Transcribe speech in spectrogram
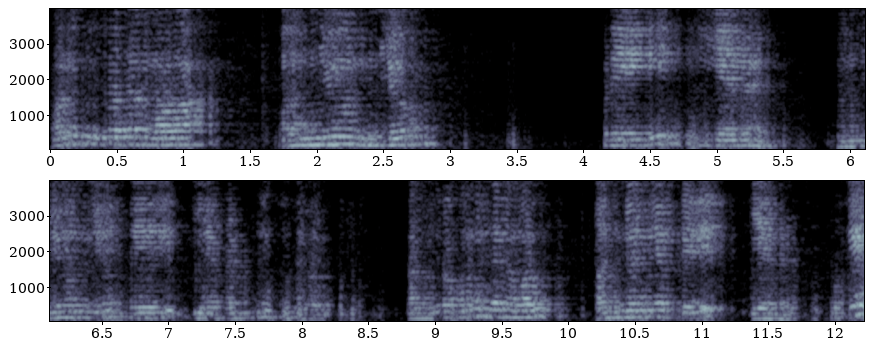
આનું સૂત્ર છે તમારું અન્યોન્ય પ્રેરિત EMF અન્યોન્ય પ્રેરિત EMF નું સૂત્ર આ સૂત્ર કોનું છે તમારું અન્યોન્ય પ્રેરિત EMF ઓકે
